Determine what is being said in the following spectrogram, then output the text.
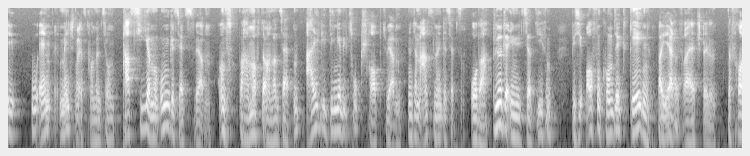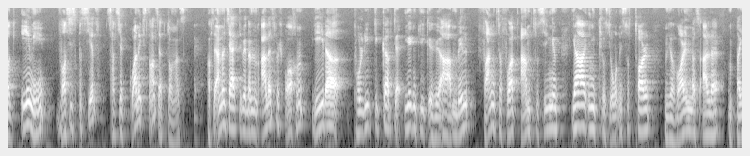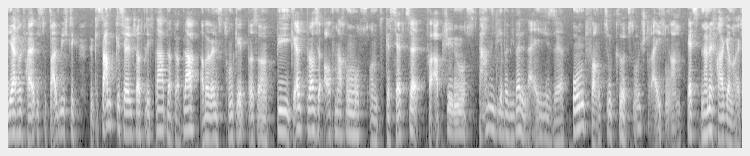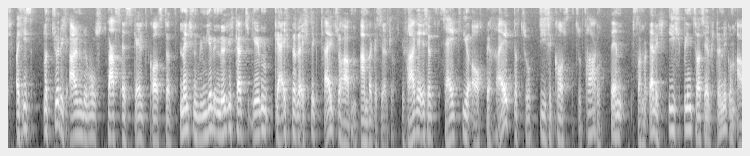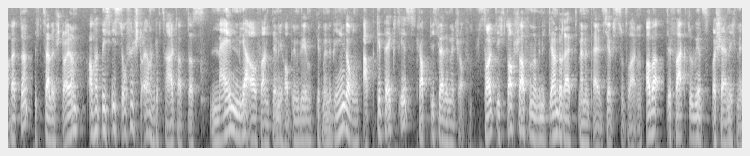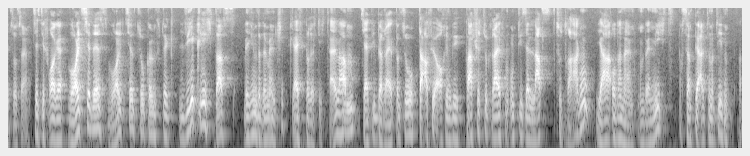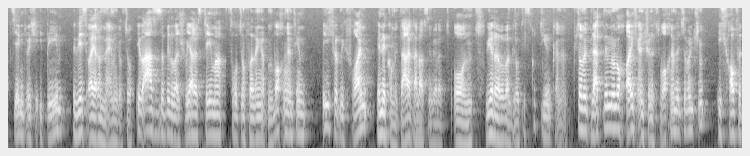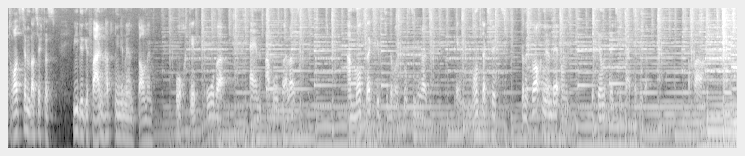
UN-Menschenrechtskonvention passieren und umgesetzt werden. Und wir auf der anderen Seite all die Dinge, die zurückgeschraubt werden in den einzelnen Gesetzen. Oder Bürgerinitiativen, wie sie offenkundig gegen Barrierefreiheit stellen. Da frage ich mich, was ist passiert? Das hat sich ja gar nichts getan seit Thomas. Auf der anderen Seite wird dann alles versprochen. Jeder Politiker, der irgendwie Gehör haben will, fängt sofort an zu singen, ja, Inklusion ist so toll, und wir wollen das alle und Barrierefreiheit ist total wichtig für gesamtgesellschaftlich, bla bla bla bla. Aber wenn es darum geht, dass er die Geldbörse aufmachen muss und Gesetze verabschieden muss, dann wird er wieder leise und fängt zum Kürzen und Streichen an. Jetzt eine Frage an euch. Euch ist natürlich allen bewusst, dass es Geld kostet, Menschen wie mir die Möglichkeit zu geben, gleichberechtigt teilzuhaben an der Gesellschaft. Die Frage ist jetzt, seid ihr auch bereit dazu, diese Kosten zu tragen? Denn, sagen wir ehrlich, ich bin zwar selbstständig und arbeite, ich zahle Steuern, aber bis ich so viel Steuern gezahlt habe, dass mein Mehraufwand, den ich habe im Leben durch meine Behinderung abgedeckt ist, glaubt, das werde ich nicht schaffen. Sollte ich es doch schaffen, dann bin ich gern bereit, meinen Teil selbst zu tragen. Aber de facto wird es wahrscheinlich nicht so sein. Jetzt ist die Frage, wollt ihr das? Wollt ihr zukünftig wirklich das behinderte Menschen gleichberechtigt teilhaben? Seid ihr bereit dazu, dafür auch in die Tasche zu greifen und diese Last zu tragen? Ja oder nein? Und wenn nicht, was sind die Alternativen? Habt ihr irgendwelche Ideen? Wie ist eure Meinung dazu? Ich weiß, es ist ein bisschen ein schweres Thema, so zum verlängerten Wochenende hin. Ich würde mich freuen, wenn ihr Kommentare da lassen würdet und wir darüber ein bisschen diskutieren können. Somit bleibt mir nur noch euch ein schönes Wochenende zu wünschen. Ich hoffe trotzdem, dass euch das Video gefallen hat und ihr mir einen Daumen hoch gebt oder ein Abo da lasst. Am Montag gibt es wieder was Lustigeres. Den Montagswitz, schönes Wochenende und wir sehen uns nächsten Freitag wieder. Baba.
